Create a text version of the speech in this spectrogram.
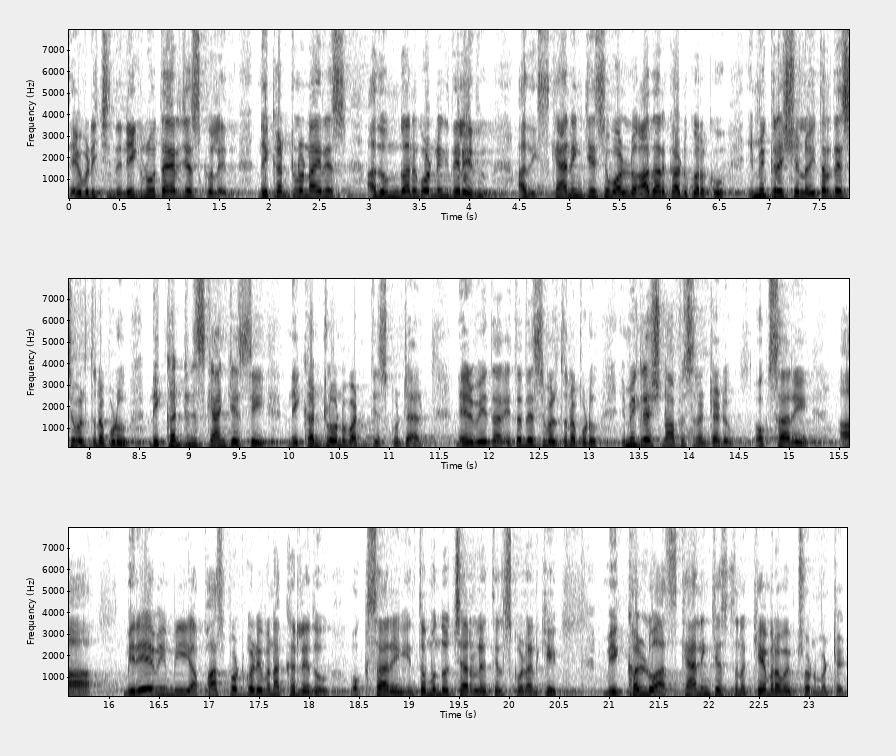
దేవుడిచ్చింది నీకు నువ్వు తయారు చేసుకోలేదు. నీ కంట్లో ఐరిస్ అది ఉందని కూడా నీకు తెలియదు. అది స్కానింగ్ చేసి వాళ్ళు ఆధార్ కార్డు కొరకు ఇమిగ్రేషన్లో ఇతర దేశం వెళ్తున్నప్పుడు నీ కంటిని స్కాన్ చేసి నీ కంట్లో ఉన్న వాటిని తీసుకుంటారు. నేను ఇతర ఇతర దేశం వెళ్తున్నప్పుడు ఇమిగ్రేషన్ ఆఫీసర్ అంటాడు ఒకసారి ఒకసారి మీరేమి మీ ఆ పాస్పోర్ట్ కూడా ఇవ్వనక్కర్లేదు. ఒకసారి ఇంతకుముందు వచ్చారో లేదో తెలుసుకోవడానికి. మీ కళ్ళు ఆ స్కానింగ్ చేస్తున్న కెమెరా వైపు చూడమంటాడు.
